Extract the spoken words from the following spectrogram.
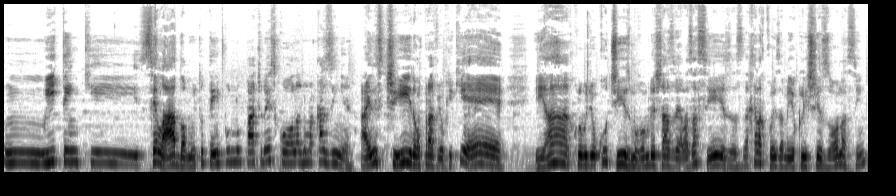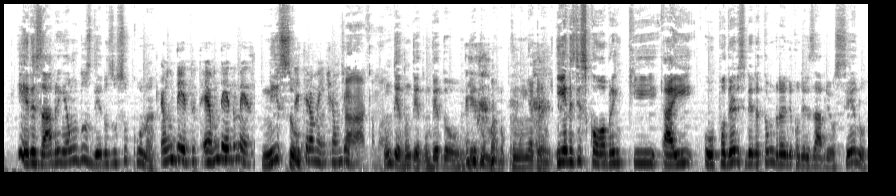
um item que selado há muito tempo no pátio da escola, numa casinha. Aí eles tiram pra ver o que que é. E ah, clube de ocultismo, vamos deixar as velas acesas, aquela coisa meio clichêzona assim. E eles abrem é um dos dedos do Sukuna. É um dedo, é um dedo mesmo. Nisso, Literalmente, é um dedo. Caraca, mano. um dedo, um dedo, um dedo, um dedo humano com unha grande. E eles descobrem que aí o poder desse dedo é tão grande quando eles abrem o selo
